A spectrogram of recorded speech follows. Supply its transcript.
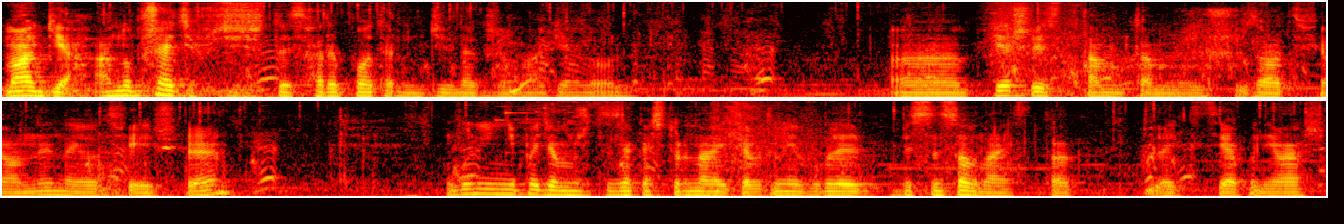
Magia. A no przecież, przecież to jest Harry Potter, no dziwna grze magia, lol. E, pierwszy jest tam, tam już załatwiony, najłatwiejszy. Ogólnie nie powiedziałbym, że to jest jakaś trudna lekcja, bo to nie w ogóle bezsensowna jest ta lekcja, ponieważ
